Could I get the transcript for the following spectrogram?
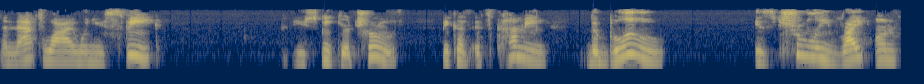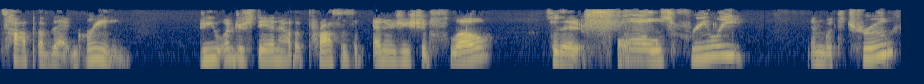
And that's why when you speak, you speak your truth because it's coming, the blue is truly right on top of that green. Do you understand how the process of energy should flow so that it flows freely and with truth?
